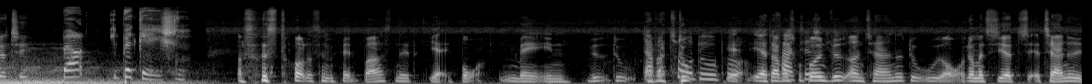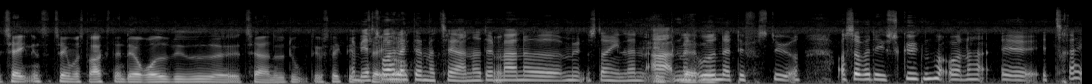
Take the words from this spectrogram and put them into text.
Lytter til Børn i bagagen. Og så står der simpelthen bare sådan et, ja, et bord med en hvid du. Der var to duer på, Ja, ja der var sgu faktisk. både en hvid og en ternet du ud over. Når man siger ternet i Italien, så tænker man straks den der røde-hvide øh, ternede du. Det er jo slet ikke det, Jamen, jeg tror heller ikke, den var ternet. Den Ja. var noget mønster af en eller anden art, men uden at det forstyrrede. Og så var det i skyggen under øh, et træ.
